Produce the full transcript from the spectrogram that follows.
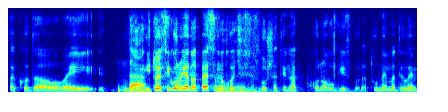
Tako da, ovaj, da. i to je sigurno jedna od pesama koja će se slušati nakon ovog izbora, tu nema dileme.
